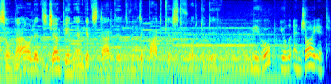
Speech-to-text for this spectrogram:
So now let's jump in and get started with the podcast for today. We hope you'll enjoy it.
